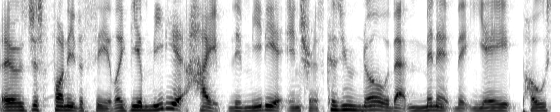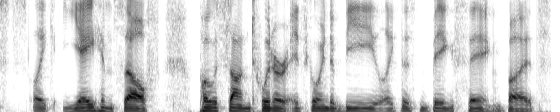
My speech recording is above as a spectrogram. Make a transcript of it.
it was just funny to see like the immediate hype, the immediate interest, because you know that minute that Ye posts, like Ye himself posts on Twitter, it's going to be like this big thing. But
